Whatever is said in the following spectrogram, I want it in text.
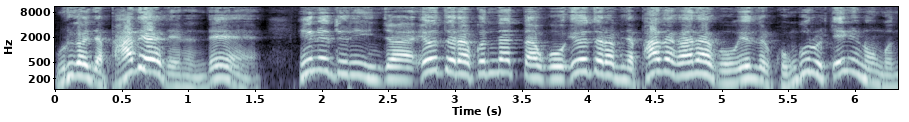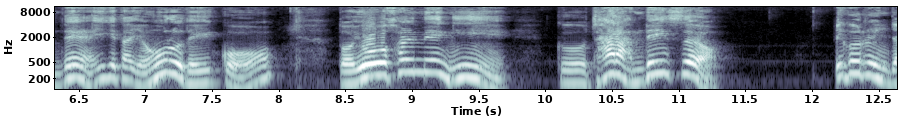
우리가 이제 받아야 되는데, 얘네들이 이제 에어드랍 끝났다고, 에어드랍 이제 받아가라고 얘들 공고를 때려놓은 건데, 이게 다 영어로 돼 있고, 또 요 설명이, 그, 잘 안 돼 있어요. 이거를 이제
